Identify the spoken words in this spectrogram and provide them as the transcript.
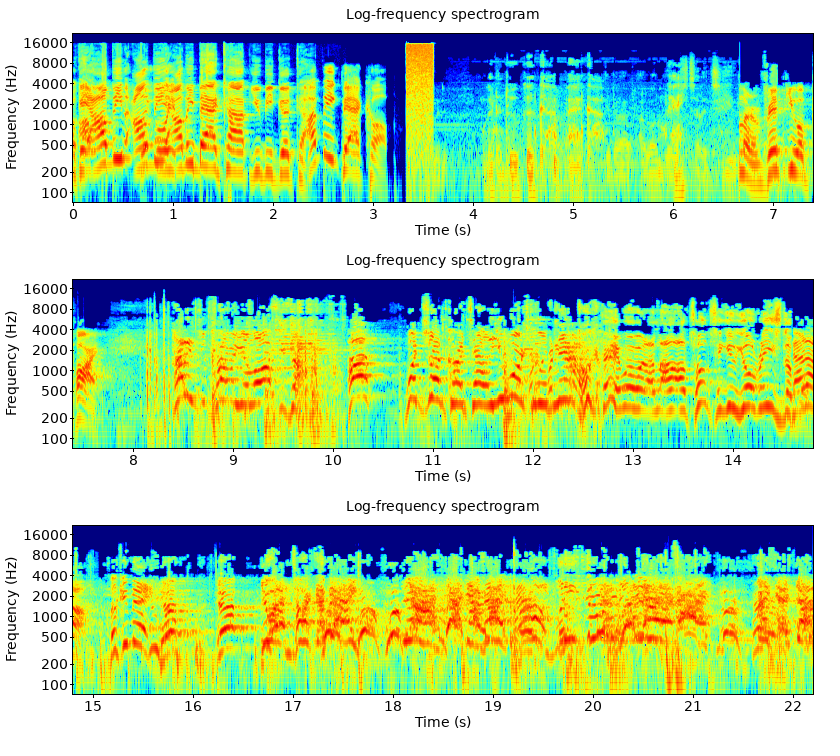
Okay, I'll- I'll, be, I'll wait, be, wait. I'll be bad cop. You be good cop. I'm being bad cop. We're gonna do good cop, bad cop. Okay? I'm gonna rip you apart. How did you cover your losses up? Huh? What drug cartel are you working with now? Okay, well, well, I'll, I'll talk to you. You're reasonable. No, no. Look at me. Yeah. Yeah. You want to talk to me? Yeah. Talk to me. Alan, what are you doing? What are you doing? Make it down.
